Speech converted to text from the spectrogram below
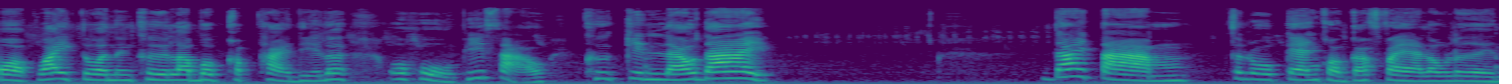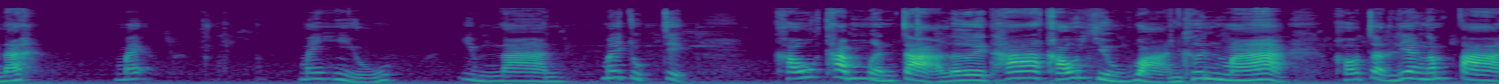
บอกว่าอีกตัวหนึ่งคือระบบขับถ่ายดีเลยโอ้โห พี่สาวคือกินแล้วได้ ได้ตามสโลแกนของกาแฟเราเลยนะ ไม่ไม่หิว อิ่มนาน ไม่จุกจิกเขาทำเหมือนจ่าเลย ถ้าเขาหิวหวานขึ้นมาเขาจะเลี่ยงน้ำตาล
